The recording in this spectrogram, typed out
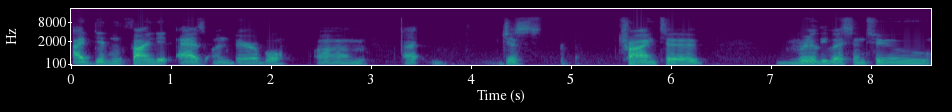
I didn't find it as unbearable. Um, I just trying to really listen to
